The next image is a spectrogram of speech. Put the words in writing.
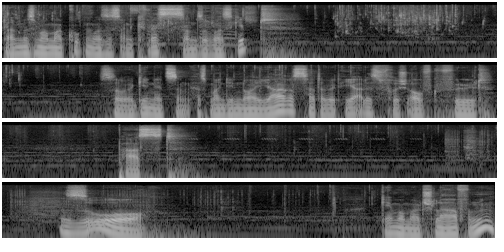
dann müssen wir mal gucken, was es an Quests und sowas gibt. So, wir gehen jetzt dann erstmal in die neue Jahreszeit. Da wird eh alles frisch aufgefüllt. Passt. So. Gehen wir mal schlafen.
